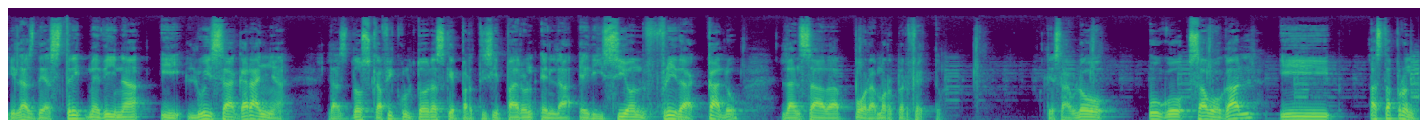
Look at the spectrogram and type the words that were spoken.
y las de Astrid Medina y Luisa Garaña, las dos caficultoras que participaron en la edición Frida Kahlo lanzada por Amor Perfecto. Les habló Hugo Sabogal y hasta pronto.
